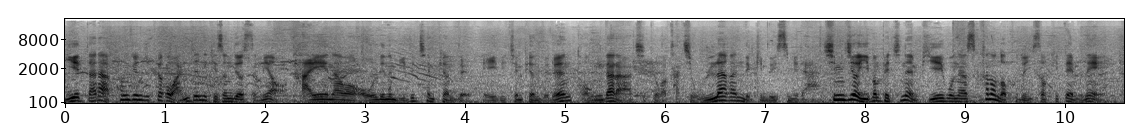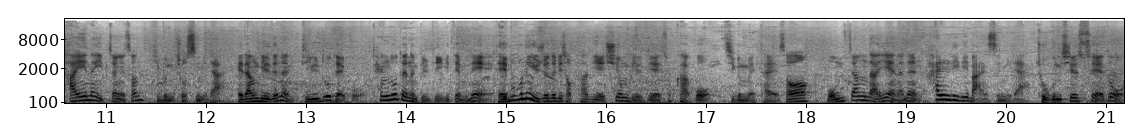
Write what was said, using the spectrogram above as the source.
이에 따라 평균 지표가 완전히 개선되었으며 다이애나와 어울리는 미드 챔피언들, AD 챔피언들은 덩달아 지표가 같이 올라간 느낌도 있습니다. 심지어 이번 패치는 비에고나 스카너 너프도 있었기 때문에 다이애나 입장에선 기분이 좋습니다. 해당 빌드는 딜도 되고 탱도 되는 빌드이기 때문에 대부분의 유저들이 접하기에 쉬운 빌드에 속하고 지금 메타에서 몸짱 다이애나는 할 일이 많습니다. 조금 실수해도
